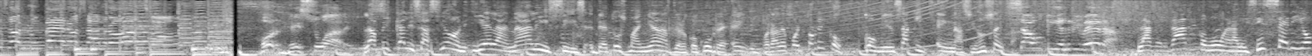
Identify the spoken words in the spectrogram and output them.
esos rumberos sabrosos. Jorge Suárez. La fiscalización y el análisis de tus mañanas de lo que ocurre en y fuera de Puerto Rico comienza aquí en Nación Z. Saudi Rivera. La verdad con un análisis serio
